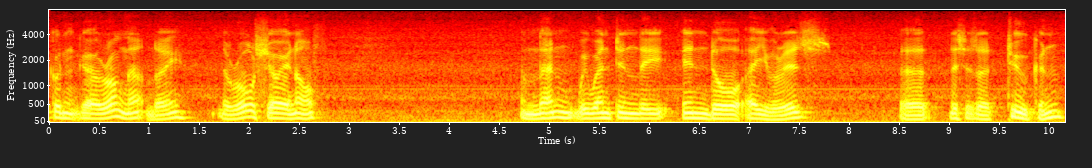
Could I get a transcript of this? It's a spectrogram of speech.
couldn't go wrong that day. They were all showing off. And then we went in the indoor aviaries. Uh, this is a toucan.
